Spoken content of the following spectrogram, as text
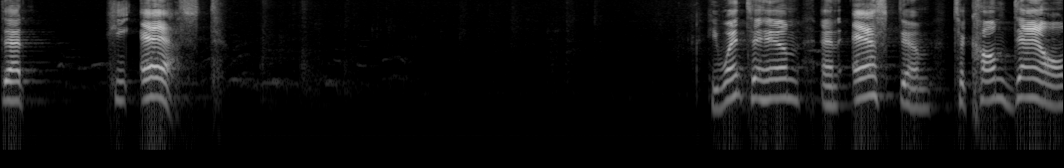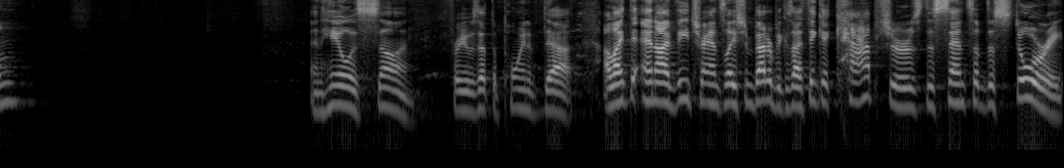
that he asked. He went to him and asked him to come down and heal his son, for he was at the point of death. I like the NIV translation better because I think it captures the sense of the story.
